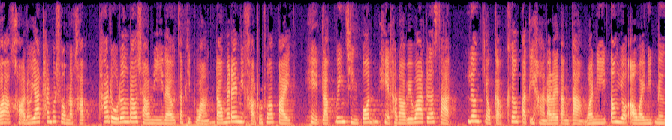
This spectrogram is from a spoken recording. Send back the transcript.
ว่าขออนุญาตท่านผู้ชมนะครับ ถ้าดูเรื่องเล่าเช้านี้แล้วจะผิดหวัง เราไม่ได้มีข่าวทั่วๆไป เหตุลักวิ่งชิงป้น เหตุทะเลาะวิวาทเลือดสาดเรื่องเกี่ยวกับเครื่องปฏิหารอะไรต่างๆ วันนี้ต้องยกเอาไว้นิดนึง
